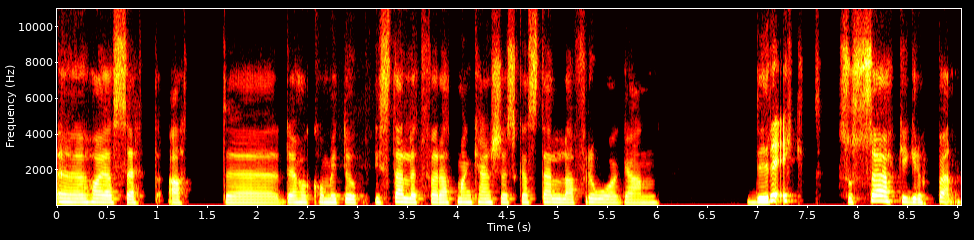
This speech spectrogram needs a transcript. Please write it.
eh, har jag sett att eh, det har kommit upp istället för att man kanske ska ställa frågan direkt så söker gruppen.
